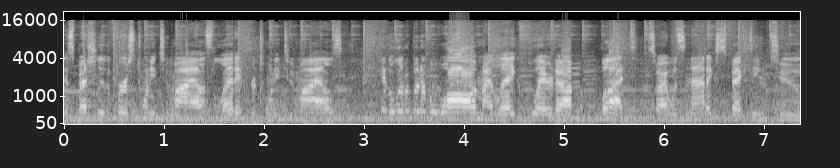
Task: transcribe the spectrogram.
especially the first 22 miles. Led it for 22 miles. Hit a little bit of a wall, and my leg flared up. But so I was not expecting to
